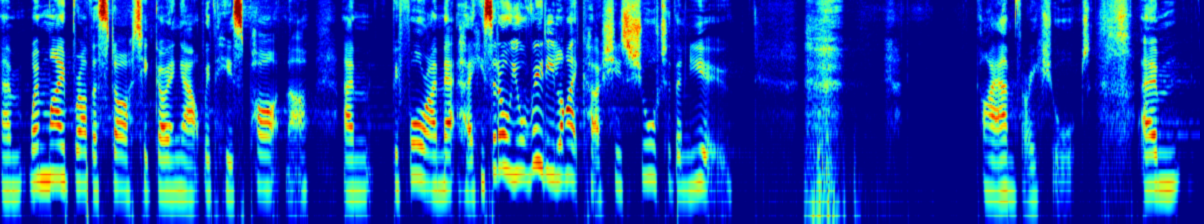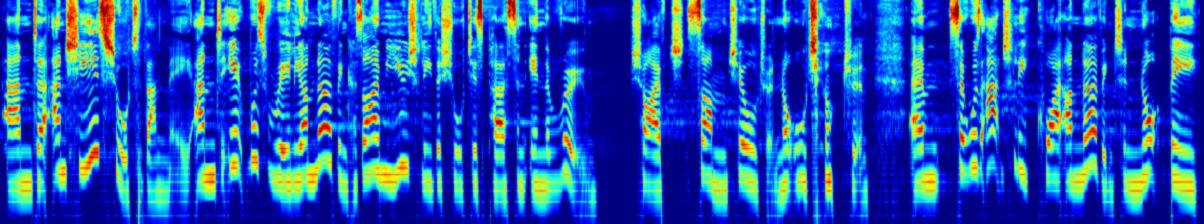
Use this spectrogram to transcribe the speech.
Um, when my brother started going out with his partner, um, before I met her, he said, Oh, you'll really like her. She's shorter than you. I am very short. Um, and, uh, and she is shorter than me. And it was really unnerving because I'm usually the shortest person in the room, shy of ch- some children, not all children. Um, so it was actually quite unnerving to not be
